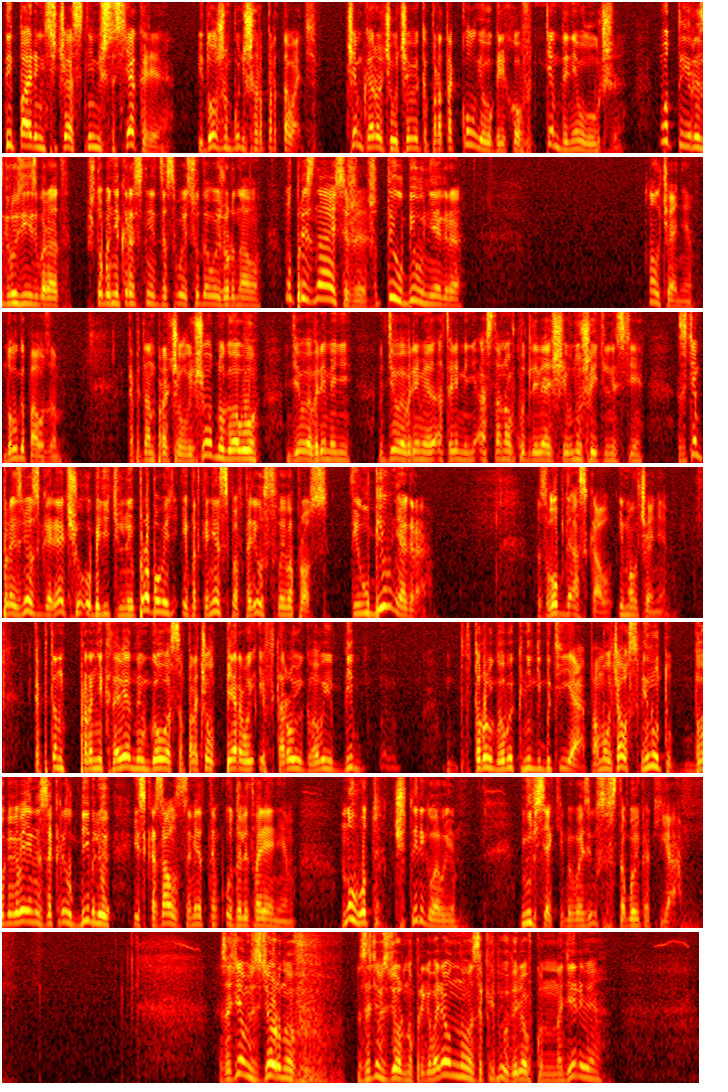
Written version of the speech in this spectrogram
«Ты, парень, сейчас снимешься с якоря и должен будешь рапортовать. Чем короче у человека протокол его грехов, тем для него лучше. Вот ты и разгрузись, брат, чтобы не краснеть за свой судовой журнал. Ну признайся же, что ты убил негра. Молчание. Долго пауза. Капитан прочел еще одну главу, делая, времени, делая время от времени остановку для вящей внушительности. Затем произнес горячую убедительную проповедь и под конец повторил свой вопрос. «Ты убил негра?» Злобный оскал и молчание. Капитан проникновенным голосом прочел первую и вторую главы Биб... вторую главы книги Бытия, помолчал с минуту, благоговейно закрыл Библию и сказал с заметным удовлетворением. «Ну вот, четыре главы. Не всякий бы возился с тобой, как я». Затем, вздернув, затем вздернув приговоренного, закрепил веревку на дереве,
